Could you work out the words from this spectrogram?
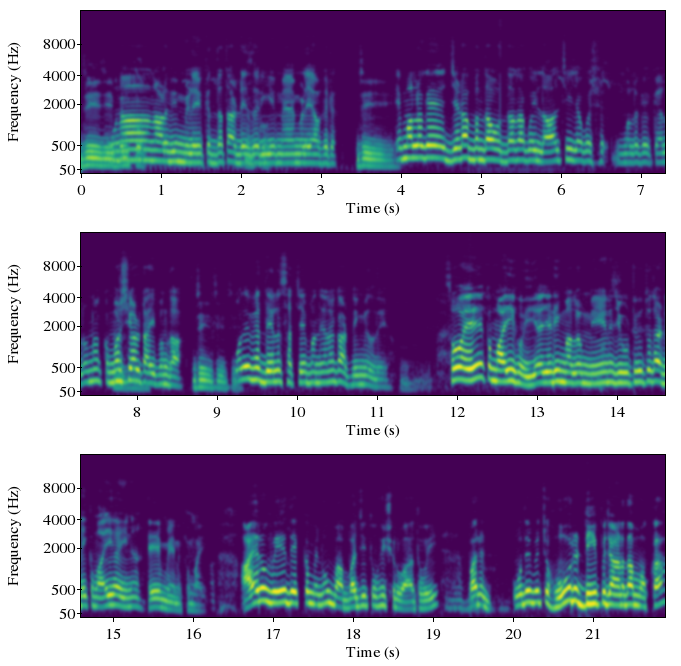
ਜੀ ਜੀ ਉਹਨਾਂ ਨਾਲ ਵੀ ਮਿਲੇ ਕਿੱਦਾਂ ਤੁਹਾਡੇ ਜ਼ਰੀਏ ਮੈਂ ਮਿਲਿਆ ਫਿਰ। ਜੀ। ਇਹ ਮੰਨ ਲਓ ਕਿ ਜਿਹੜਾ ਬੰਦਾ ਉਦਾਂ ਦਾ ਕੋਈ ਲਾਲਚੀ ਜਾਂ ਕੁਝ ਮਤਲਬ ਕਿ ਕਹਿ ਲਓ ਨਾ ਕਮਰਸ਼ੀਅਲ ਟਾਈਪ ਹੁੰਦਾ ਜੀ ਜੀ ਜੀ। ਉਹਦੇ ਫਿਰ ਦਿਲ ਸੱਚੇ ਬੰਦਿਆਂ ਨਾਲ ਘੱਟ ਹੀ ਮਿਲਦੇ ਆ। ਸੋ ਇਹ ਕਮਾਈ ਹੋਈ ਆ ਜਿਹੜੀ ਮਤਲਬ ਮੇਨ YouTube ਤੋਂ ਤੁਹਾਡੀ ਕਮਾਈ ਹੋਈ ਨਾ। ਇਹ ਮੇਨ ਕਮਾਈ। ਆਯੁਰਵੇਦ ਇੱਕ ਮੈਨੂੰ ਬਾਬਾ ਜੀ ਤੋਂ ਹੀ ਸ਼ੁਰੂਆਤ ਹੋਈ ਪਰ ਉਹਦੇ ਵਿੱਚ ਹੋਰ ਡੀਪ ਜਾਣ ਦਾ ਮੌਕਾ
